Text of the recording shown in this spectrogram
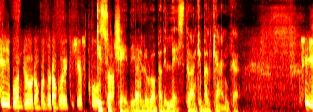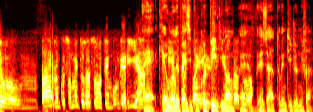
Sì, buongiorno, buongiorno a voi che ci ascolta. Che succede eh. nell'Europa dell'Est, anche balcanica? Sì, io mm, parlo in questo momento da Sofia in Bulgaria. Eh, che è uno dei paesi più colpiti, no? Stato... Eh, esatto, 20 giorni fa.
